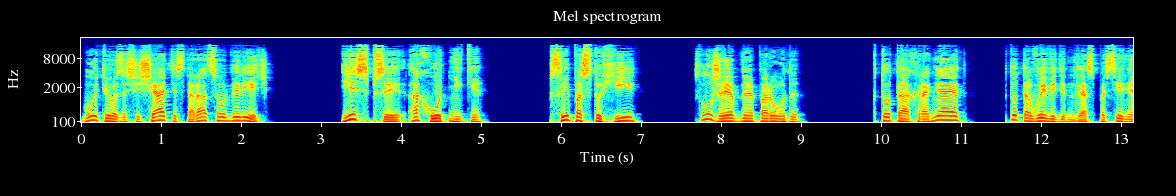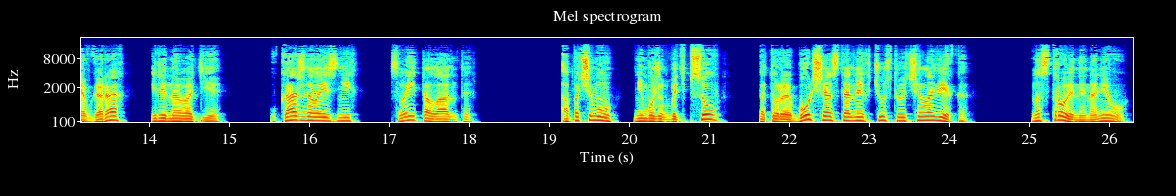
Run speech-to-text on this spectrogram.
будет его защищать и стараться уберечь. Есть псы-охотники, псы-пастухи, служебные породы. Кто-то охраняет, кто-то выведен для спасения в горах или на воде. У каждого из них свои таланты. А почему не может быть псов, которые больше остальных чувствуют человека, настроены на него.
